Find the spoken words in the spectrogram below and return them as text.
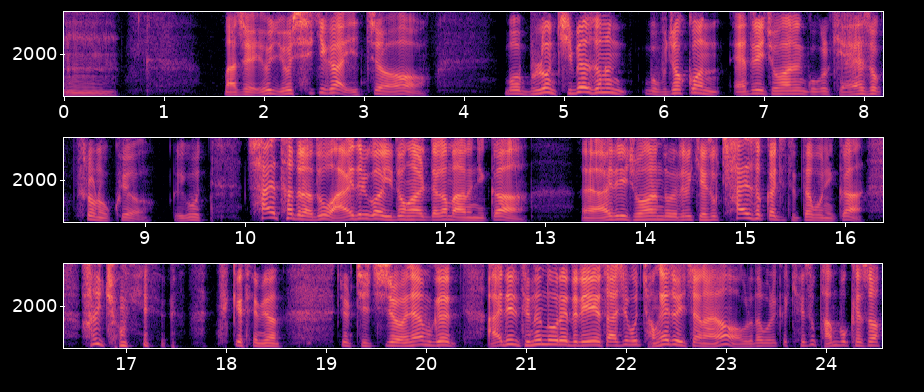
음, 맞아요. 요, 요 시기가 있죠. 뭐, 물론 집에서는 뭐 무조건 애들이 좋아하는 곡을 계속 틀어놓고요. 그리고 차에 타더라도 아이들과 이동할 때가 많으니까 네, 아이들이 좋아하는 노래들을 계속 차에서까지 듣다 보니까 하루 종일 듣게 되면 좀 지치죠. 왜냐하면 그 아이들이 듣는 노래들이 사실 뭐 정해져 있잖아요. 그러다 보니까 계속 반복해서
